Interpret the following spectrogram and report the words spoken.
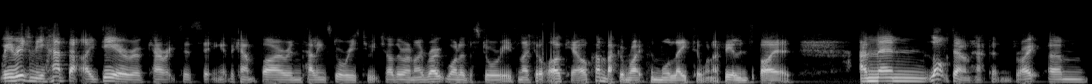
we originally had that idea of characters sitting at the campfire and telling stories to each other, and I wrote one of the stories, and I thought, okay, I'll come back and write some more later when I feel inspired. And then lockdown happened, right? Um,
